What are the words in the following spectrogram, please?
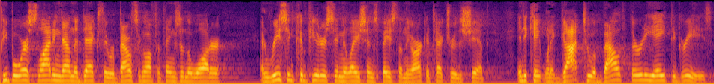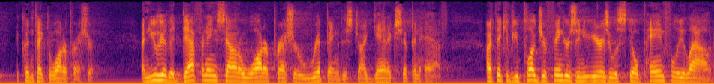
People were sliding down the decks, they were bouncing off of things in the water. And recent computer simulations based on the architecture of the ship indicate when it got to about 38 degrees, it couldn't take the water pressure. And you hear the deafening sound of water pressure ripping this gigantic ship in half. I think if you plugged your fingers in your ears, it was still painfully loud.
